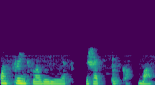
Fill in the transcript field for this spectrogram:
Он фрейм славы или нет, решать только вам.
